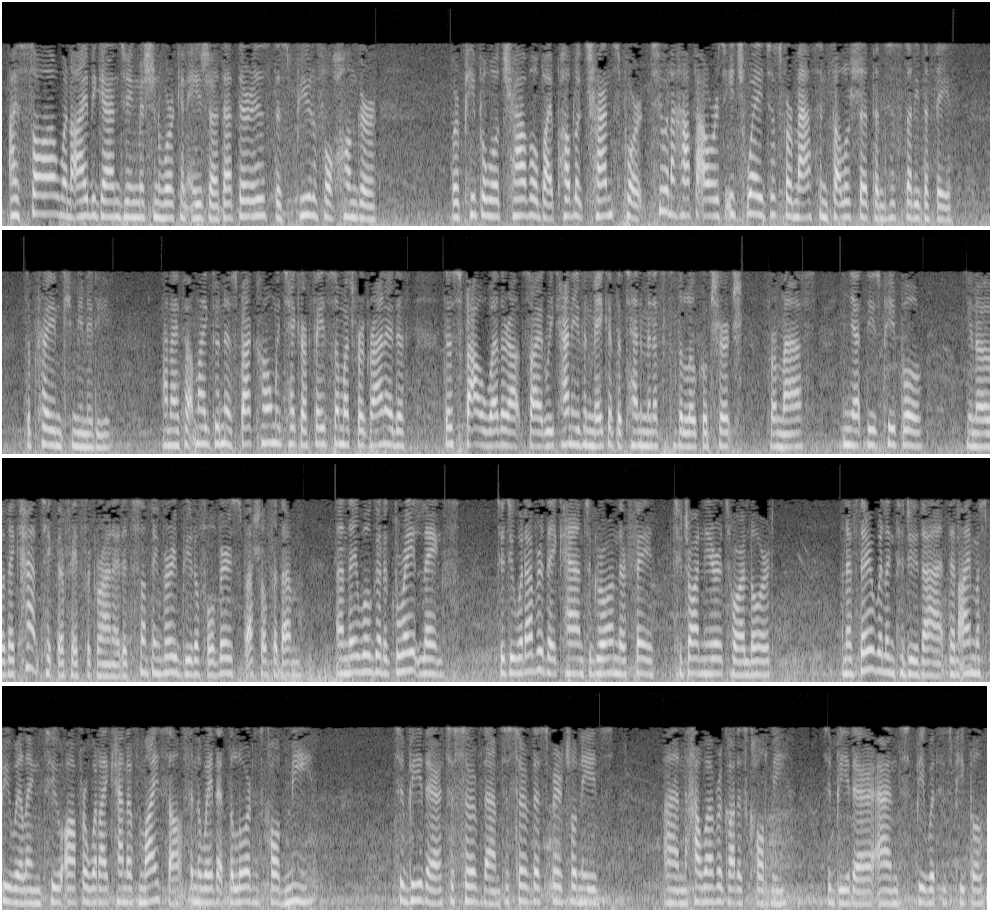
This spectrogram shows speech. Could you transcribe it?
I saw when I began doing mission work in Asia that there is this beautiful hunger where people will travel by public transport two and a half hours each way just for Mass and fellowship and to study the faith to pray in community. And I thought, my goodness, back home we take our faith so much for granted. If there's foul weather outside, we can't even make it the 10 minutes to the local church for Mass. And yet these people, you know, they can't take their faith for granted. It's something very beautiful, very special for them. And they will go to great lengths to do whatever they can to grow in their faith, to draw nearer to our Lord. And if they're willing to do that, then I must be willing to offer what I can of myself in the way that the Lord has called me to be there to serve them, to serve their spiritual needs, and however God has called me to be there and be with His people.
